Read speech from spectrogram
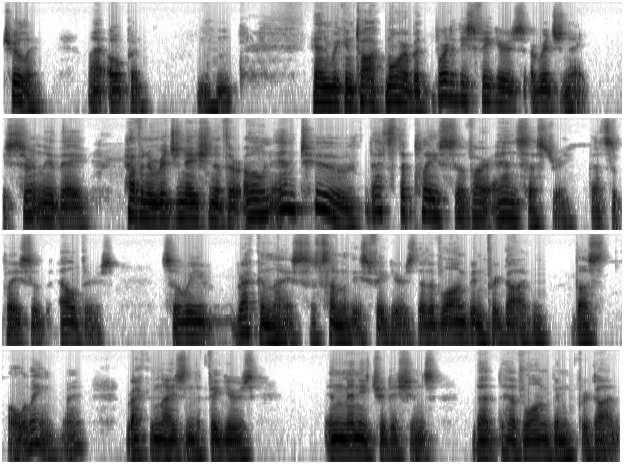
Truly, I open. Mm-hmm. And we can talk more, but where do these figures originate? Certainly, they have an origination of their own. And two, that's the place of our ancestry, that's the place of elders. So we recognize some of these figures that have long been forgotten, thus Halloween, right? Recognizing the figures in many traditions that have long been forgotten,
